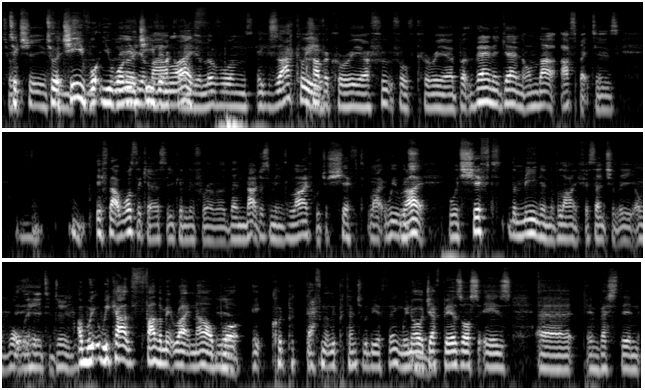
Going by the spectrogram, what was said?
to, to- achieve to things, achieve what you leave your achieve in life. your loved ones, exactly have a career, a fruitful career. But then again, on that aspect is, if that was the case, that you could live forever, then that just means life would just shift. Like we would, Right. would shift the meaning of life essentially of what we're here to do. And we, we can't fathom it right now, but Yeah. it could definitely potentially be a thing. We know Jeff Bezos is uh, investing,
